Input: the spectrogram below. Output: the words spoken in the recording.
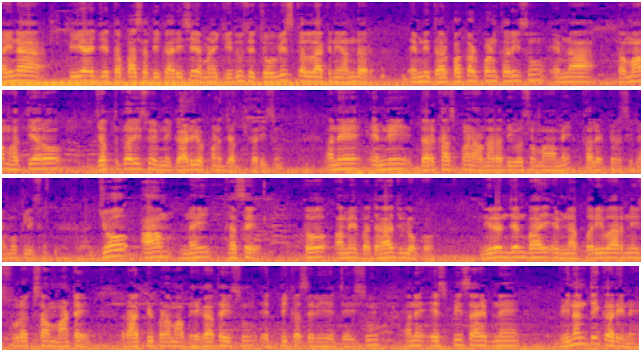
અહીંના પીઆઈ જે તપાસ અધિકારી છે એમણે કીધું છે ચોવીસ કલાકની અંદર એમની ધરપકડ પણ કરીશું, એમના તમામ હથિયારો જપ્ત કરીશું, એમની ગાડીઓ પણ જપ્ત કરીશું. અને એમની દરખાસ્ત પણ આવનારા દિવસોમાં અમે કલેક્ટરશ્રીને મોકલીશું. જો આમ નહીં થશે, તો અમે બધા જ લોકો નિરંજનભાઈ, એમના પરિવારની સુરક્ષા માટે રાજપીપળામાં ભેગા થઈશું, એચપી કચેરીએ જઈશું અને એસપી સાહેબને વિનંતી કરીને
